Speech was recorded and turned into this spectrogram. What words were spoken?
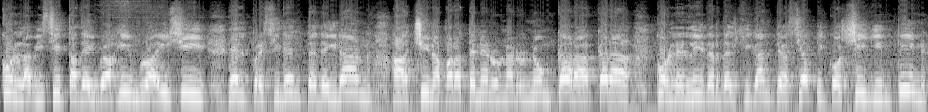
con la visita de Ibrahim Raisi, el presidente de Irán, a China para tener una reunión cara a cara con el líder del gigante asiático Xi Jinping.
